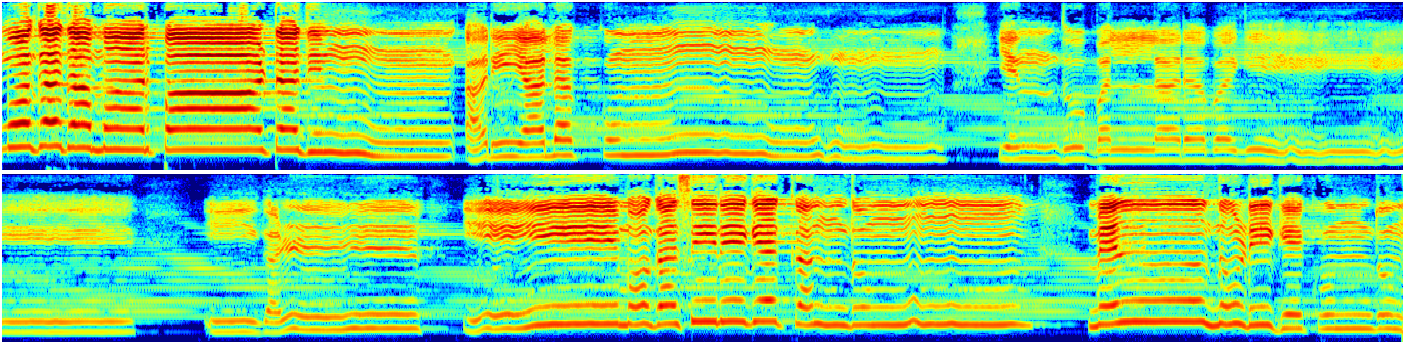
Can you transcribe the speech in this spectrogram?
மொகதமார்பாட்டதின் அறியலக்கும் ಎಂದು ಬಲ್ಲರ ಬಗೆ ಈಗಳ್ ಈ ಮೊಗಸಿರಿಗೆ ಕಂದುಂ ಮೆಲ್ ನುಡಿಗೆ ಕುಂದುಂ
